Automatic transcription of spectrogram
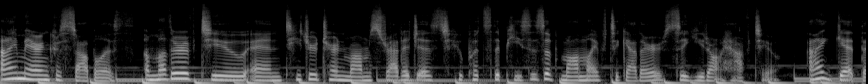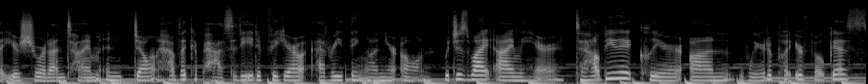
I'm Erin Christopoulos, a mother of two and teacher turned mom strategist who puts the pieces of mom life together so you don't have to. I get that you're short on time and don't have the capacity to figure out everything on your own, which is why I'm here to help you get clear on where to put your focus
